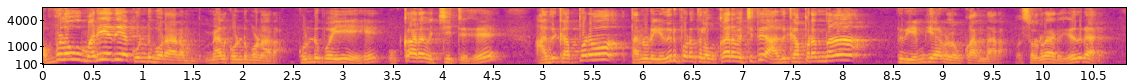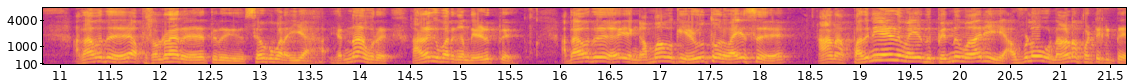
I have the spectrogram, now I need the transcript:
அவ்வளவு மரியாதையாக கொண்டு போகிறாராம் மேலே கொண்டு போனாராம் கொண்டு போய் உட்கார வச்சுட்டு அதுக்கப்புறம் தன்னுடைய எதிர்ப்புறத்தில் உட்கார வச்சுட்டு அதுக்கப்புறம் தான் திரு எம்ஜிஆரில் உட்கார்ந்தாராம். சொல்கிறாரு எழுதுறாரு. அதாவது அப்போ சொல்கிறாரு திரு சிவகுமார் ஐயா என்ன ஒரு அழகு பாருங்க அந்த எழுத்து. அதாவது எங்கள் அம்மாவுக்கு எழுபத்தோரு வயசு ஆனால் பதினேழு வயது பெண்ணு மாதிரி அவ்வளோ நாணப்பட்டுக்கிட்டு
